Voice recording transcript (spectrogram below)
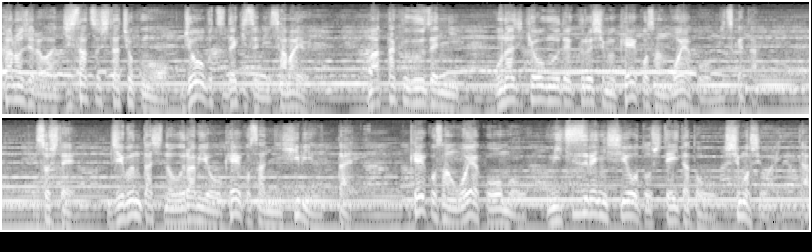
彼女らは自殺した直後成仏できずにさまよい。全く偶然に同じ境遇で苦しむ恵子さん親子を見つけた。そして自分たちの恨みを恵子さんに日々訴え恵子さん親子をも道連れにしようとしていたと下氏は言った。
